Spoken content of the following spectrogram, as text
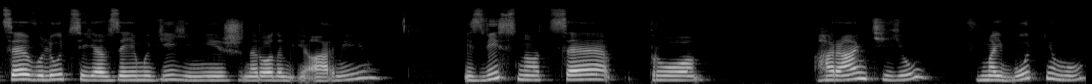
це еволюція взаємодії між народом і армією. І, звісно, це про гарантію в майбутньому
